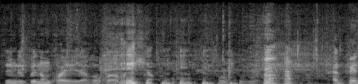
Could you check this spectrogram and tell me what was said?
เป็นก็เป็นน้ำข่อยแล้วเพราะเขาเอามาคันเป็น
